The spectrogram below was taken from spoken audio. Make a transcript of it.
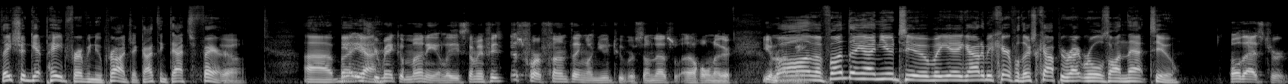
they should get paid for every new project. I think that's fair. Yeah. Uh, but yeah, yeah, if you're making money at least. I mean, if it's just for a fun thing on YouTube or something, that's a whole other. You know what I well, mean? the fun thing on YouTube, but yeah, you got to be careful. There's copyright rules on that too. Well, that's true.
